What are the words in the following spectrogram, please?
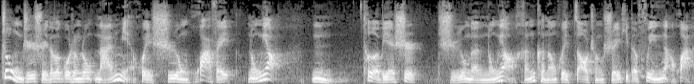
种植水稻的过程中，难免会施用化肥、农药。嗯，特别是使用的农药，很可能会造成水体的富营养化，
